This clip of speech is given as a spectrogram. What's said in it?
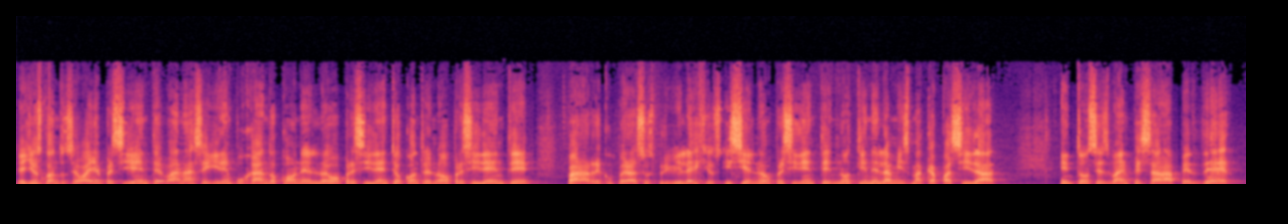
Ellos cuando se vaya el presidente van a seguir empujando con el nuevo presidente o contra el nuevo presidente para recuperar sus privilegios. Y si el nuevo presidente no tiene la misma capacidad, entonces va a empezar a perder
